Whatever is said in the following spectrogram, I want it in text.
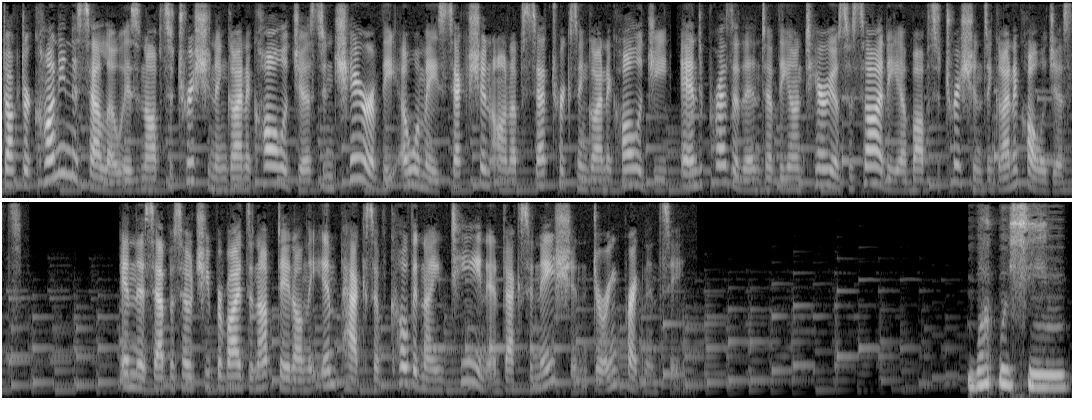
Dr. Connie Nasello is an obstetrician and gynecologist and chair of the OMA section on obstetrics and gynecology and president of the Ontario Society of Obstetricians and Gynecologists. In this episode, she provides an update on the impacts of COVID 19 and vaccination during pregnancy. What we're seeing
